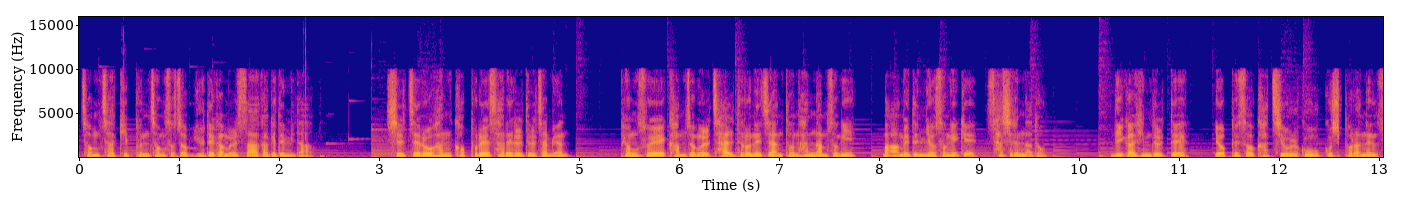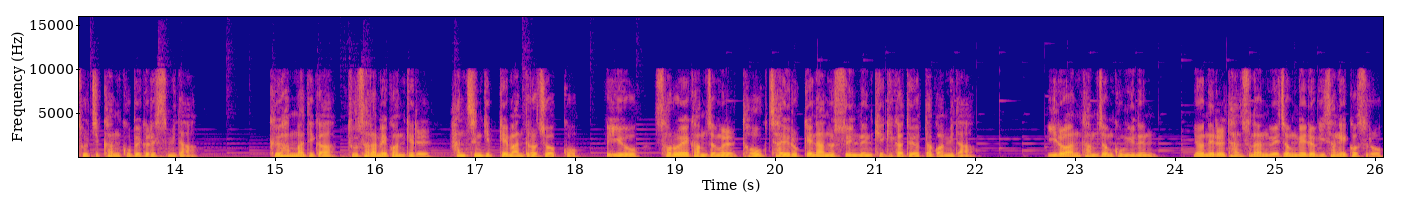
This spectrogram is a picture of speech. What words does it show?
점차 깊은 정서적 유대감을 쌓아가게 됩니다. 실제로 한 커플의 사례를 들자면 평소에 감정을 잘 드러내지 않던 한 남성이 마음에 든 여성에게 사실은 나도 네가 힘들 때 옆에서 같이 울고 웃고 싶어라는 솔직한 고백을 했습니다. 그 한마디가 두 사람의 관계를 한층 깊게 만들어 주었고 그 이후 서로의 감정을 더욱 자유롭게 나눌 수 있는 계기가 되었다고 합니다. 이러한 감정 공유는 연애를 단순한 외적 매력 이상의 것으로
